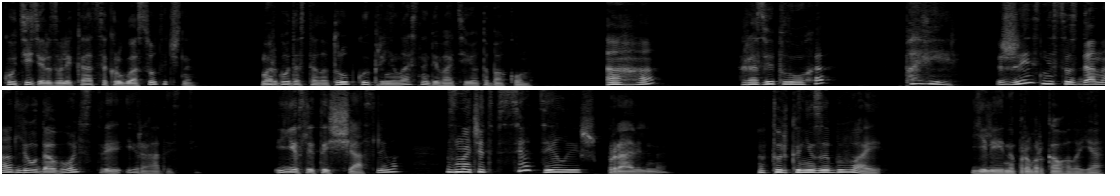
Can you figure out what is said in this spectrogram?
Кутить и развлекаться круглосуточно? Марго достала трубку и принялась набивать ее табаком. «Ага. Разве плохо? Поверь, жизнь создана для удовольствия и радости. Если ты счастлива, значит, все делаешь правильно. Только не забывай, — елейно проворковала я,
